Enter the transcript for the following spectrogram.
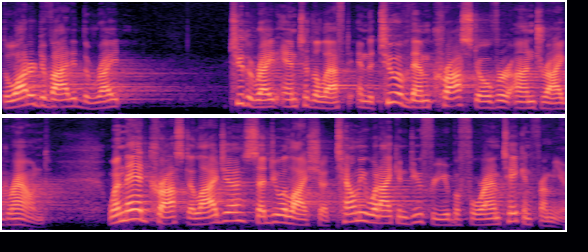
The water divided the right to the right and to the left, and the two of them crossed over on dry ground. When they had crossed, Elijah said to Elisha, Tell me what I can do for you before I am taken from you.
